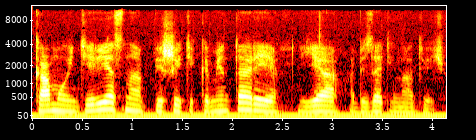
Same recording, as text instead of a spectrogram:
Кому интересно, пишите комментарии, я обязательно отвечу.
